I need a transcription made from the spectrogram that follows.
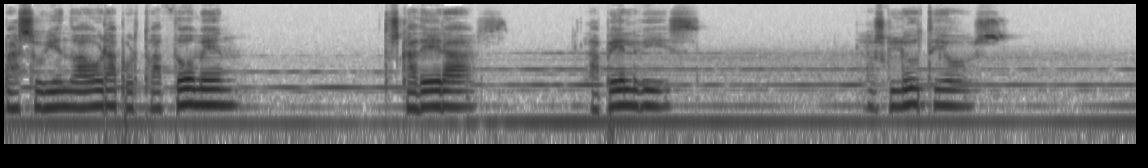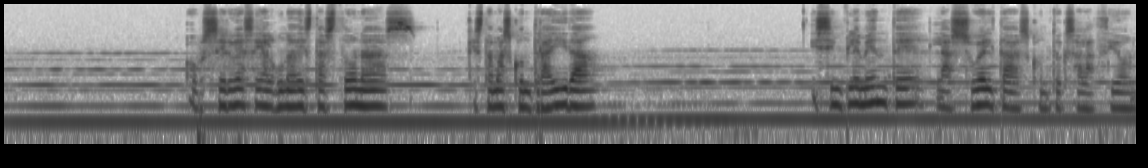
Vas subiendo ahora por tu abdomen, tus caderas, la pelvis, los glúteos. Observe si hay alguna de estas zonas que está más contraída y simplemente las sueltas con tu exhalación.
